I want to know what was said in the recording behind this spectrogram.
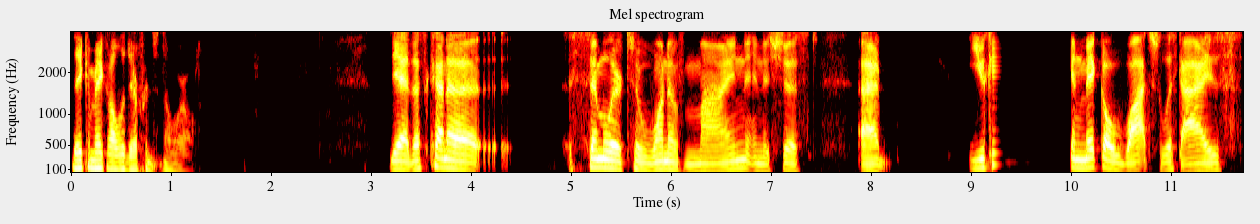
they can make all the difference in the world. Yeah, that's kind of similar to one of mine, and it's just uh, you can, can make a watch list guys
